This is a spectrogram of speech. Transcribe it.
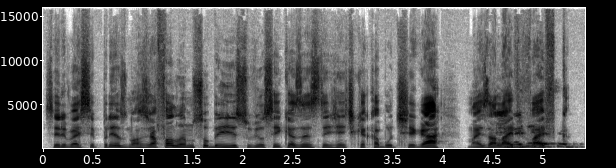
se ele vai ser preso, nós já falamos sobre isso, viu? Eu sei que às vezes tem gente que acabou de chegar, mas a é, live mas vai, vai ficar. Ser,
